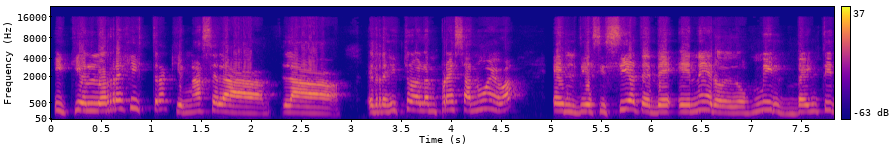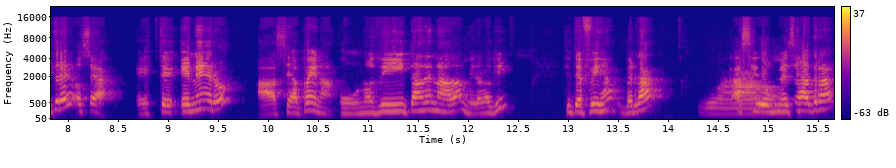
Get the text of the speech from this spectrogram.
y quien lo registra, quien hace el registro de la empresa nueva, el 17 de enero de 2023, o sea, este enero, hace apenas unos días de nada, míralo aquí, si te fijas, ¿verdad? Hace dos meses atrás,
